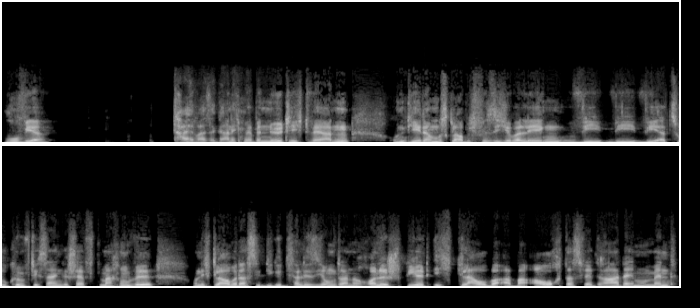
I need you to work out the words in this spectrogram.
wo wir teilweise gar nicht mehr benötigt werden. Und jeder muss, glaube ich, für sich überlegen, wie, wie, wie er zukünftig sein Geschäft machen will. Und ich glaube, dass die Digitalisierung da eine Rolle spielt. Ich glaube aber auch, dass wir gerade im Moment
